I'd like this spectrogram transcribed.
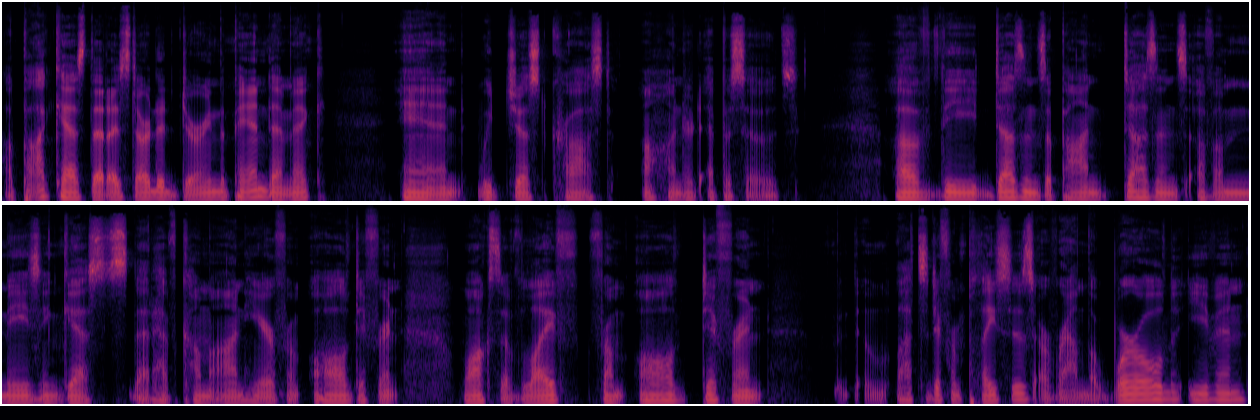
a podcast that I started during the pandemic, and we just crossed 100 episodes of the dozens upon dozens of amazing guests that have come on here from all different walks of life, from all different, lots of different places around the world, even.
